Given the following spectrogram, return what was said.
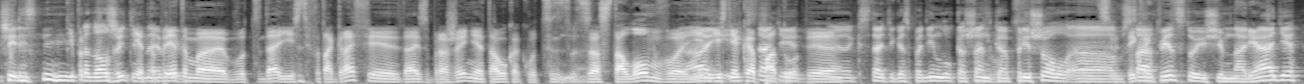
через непродолжительное Нет, но при этом э, вот, да, есть фотографии, да, изображение того, как вот за столом да, есть и, некое кстати, подобие. Э, кстати, господин Лукашенко вот. пришел э, в соответствующем наряде,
